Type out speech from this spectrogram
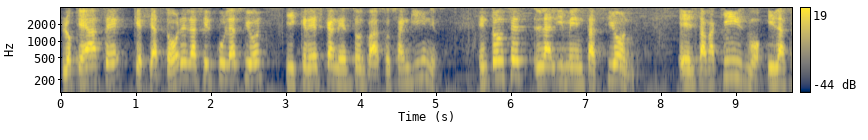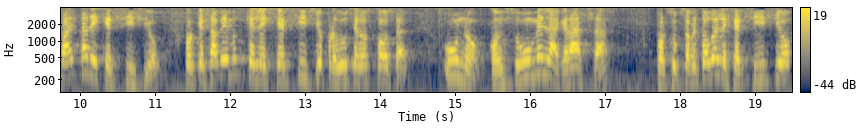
lo que hace que se atore la circulación y crezcan estos vasos sanguíneos. Entonces, la alimentación, el tabaquismo y la falta de ejercicio, porque sabemos que el ejercicio produce dos cosas. Uno, consume la grasa, por sobre todo el ejercicio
